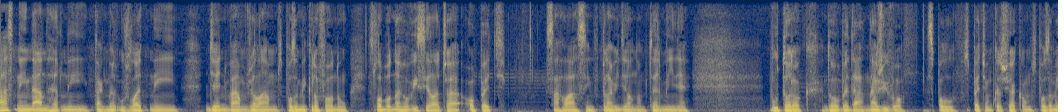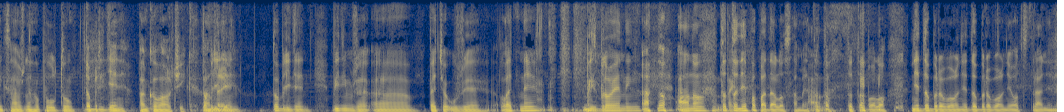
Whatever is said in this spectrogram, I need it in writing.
Krásny, nádherný, takmer už letný deň vám želám spoza mikrofónu Slobodného vysielača. Opäť sa hlásim v pravidelnom termíne v útorok do obeda naživo spolu s Peťom Kršiakom spoza mixážneho pultu. Dobrý deň, pán Kovalčík. Dobrý Andrej. deň. Dobrý deň. Vidím, že uh, Peťo už je letne vyzbrojený. Áno. Áno toto tak... nepopadalo samé. Toto, toto bolo nedobrovoľne, dobrovoľne odstranené.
